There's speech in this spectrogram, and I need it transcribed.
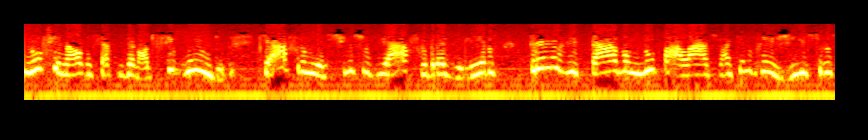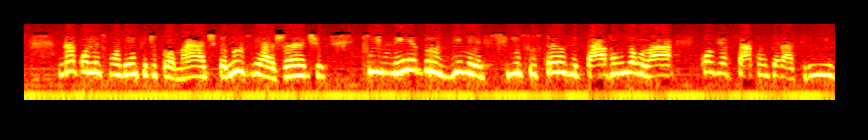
no final do século XIX. Segundo, que afro-mestiços e afro-brasileiros transitavam no palácio. Nós temos registros na correspondência diplomática, nos viajantes, que negros e mestiços transitavam, iam lá conversar com a imperatriz,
